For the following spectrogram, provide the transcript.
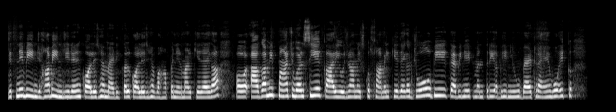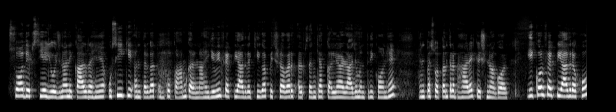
जितने भी जहाँ भी इंजीनियरिंग कॉलेज हैं, मेडिकल कॉलेज हैं, वहाँ पर निर्माण किया जाएगा और आगामी पाँच वर्षीय कार्य योजना में इसको शामिल किया जाएगा। जो भी कैबिनेट मंत्री अभी न्यू बैठ रहे हैं, वो एक सौ दिवसीय योजना निकाल रहे हैं। उसी के अंतर्गत उनको काम करना है। ये भी फैक्ट याद रखिएगा, पिछड़ा वर्ग, अल्पसंख्यक, कल्याण, राज्य मंत्री कौन है? इन पर स्वतंत्र भार है कृष्णा गौर। एक और फैक्ट याद रखो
